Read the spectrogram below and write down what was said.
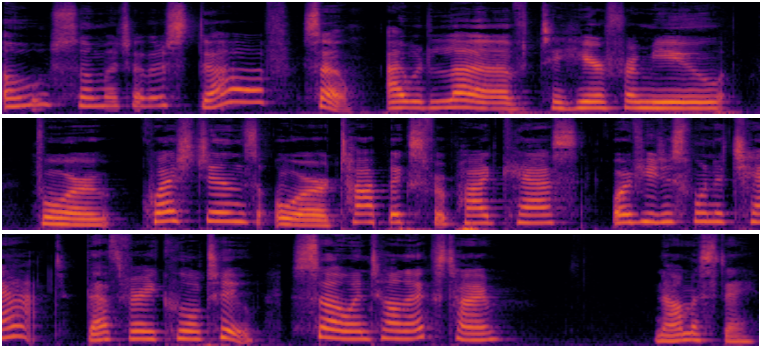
oh, so much other stuff. So I would love to hear from you for questions or topics for podcasts, or if you just want to chat. That's very cool too. So until next time, namaste.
